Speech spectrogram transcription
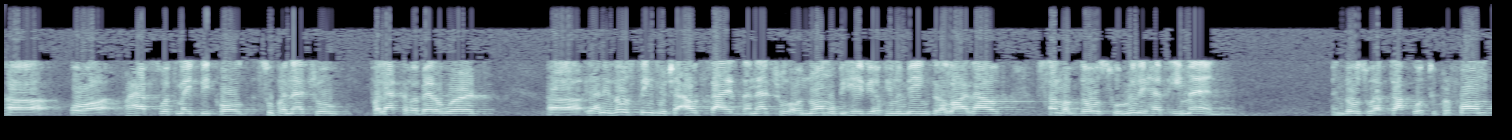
uh, or perhaps what might be called supernatural, for lack of a better word. Uh, I mean those things which are outside the natural or normal behavior of human beings that Allah allowed some of those who really have iman and those who have taqwa to perform,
